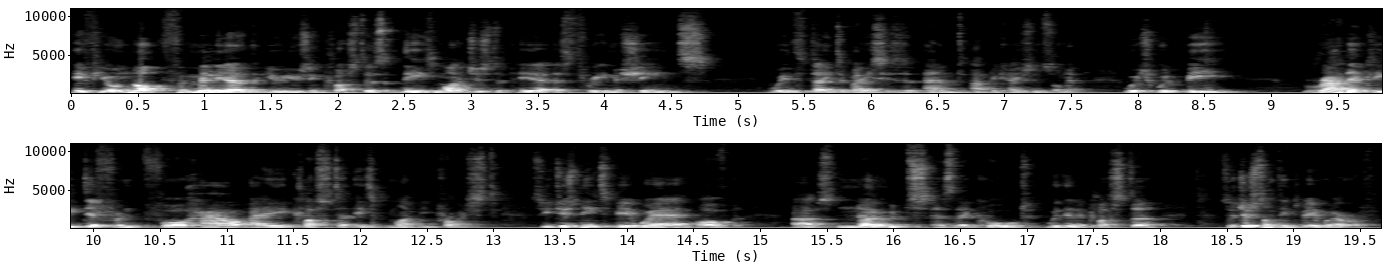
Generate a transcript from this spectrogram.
if you're not familiar that you're using clusters, these might just appear as three machines with databases and applications on it, which would be radically different for how a cluster is might be priced. So you just need to be aware of uh, nodes, as they're called, within a cluster. So just something to be aware of.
